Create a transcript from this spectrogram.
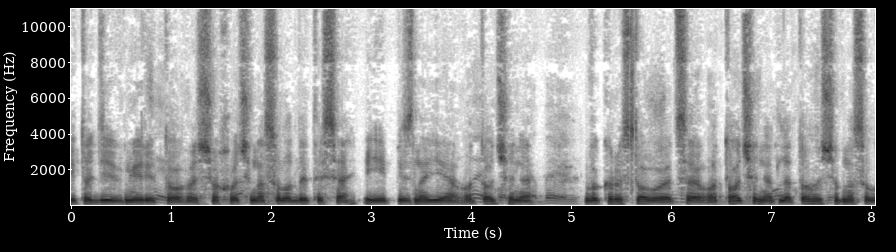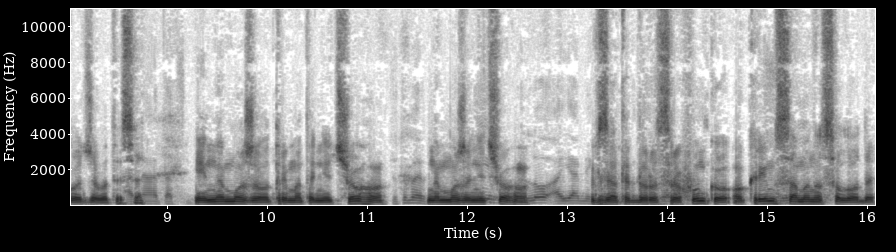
і тоді, в мірі того, що хоче насолодитися і пізнає оточення, використовує це оточення для того, щоб насолоджуватися, і не може отримати нічого, не може нічого взяти до розрахунку, окрім самонасолоди.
